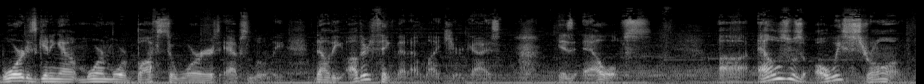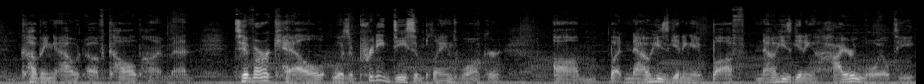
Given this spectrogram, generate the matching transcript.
ward is getting out more and more buffs to warriors, absolutely. Now the other thing that I like here, guys, is elves. Uh, elves was always strong coming out of Kaldheim, man. Kell was a pretty decent planeswalker, um, but now he's getting a buff. Now he's getting higher loyalty.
